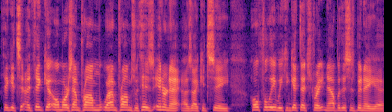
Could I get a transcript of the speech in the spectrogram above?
I think it's I think uh, Omar's having problem having problems with his internet as I could see. Hopefully we can get that straightened out. But this has been a uh,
